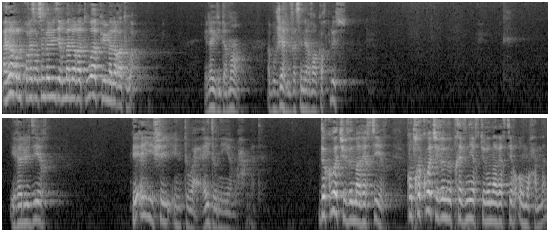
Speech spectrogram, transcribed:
Alors le professeur Sam va lui dire malheur à toi, puis malheur à toi. Et là évidemment, Abu Jahl va s'énerver encore plus. Il va lui dire De quoi tu veux m'avertir? Contre quoi tu veux me prévenir, tu veux m'avertir, ô Muhammad?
